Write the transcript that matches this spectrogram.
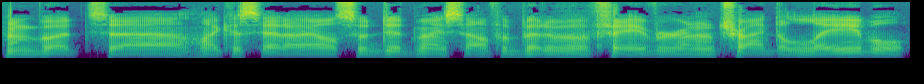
But uh, like I said, I also did myself a bit of a favor and tried to label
